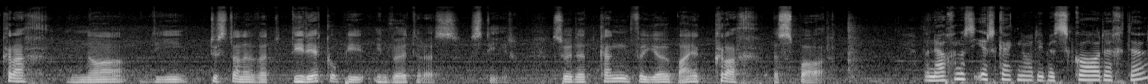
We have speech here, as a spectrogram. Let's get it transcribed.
krag na die toestelle wat direk op die inverter is stuur. So dit kan vir jou baie krag bespaar. Maar nou gaan ons eers kyk na die beskadigde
